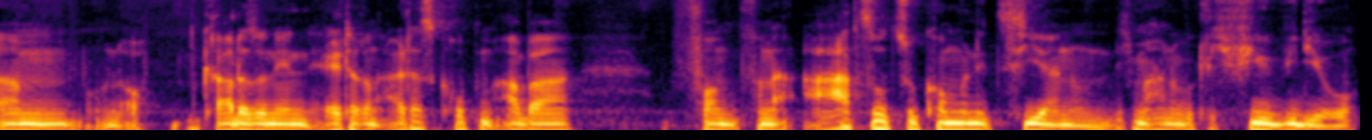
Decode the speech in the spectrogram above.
ähm, und auch gerade so in den älteren Altersgruppen, aber von, von der Art so zu kommunizieren und ich mache nur wirklich viel Video.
